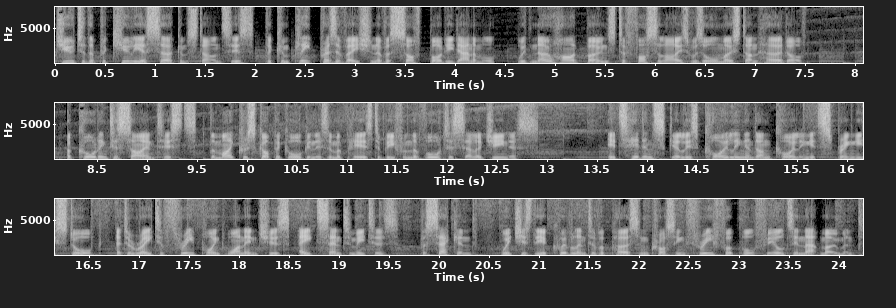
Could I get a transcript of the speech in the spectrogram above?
Due to the peculiar circumstances, the complete preservation of a soft-bodied animal, with no hard bones to fossilize was almost unheard of. According to scientists, the microscopic organism appears to be from the Vorticella genus. Its hidden skill is coiling and uncoiling its springy stalk, at a rate of 3.1 inches 8 centimeters, per second, which is the equivalent of a person crossing three football fields in that moment.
